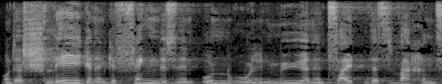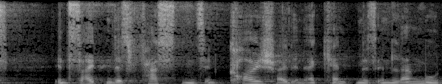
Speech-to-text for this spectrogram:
unter Schlägen, in Gefängnissen, in Unruhen, in Mühen, in Zeiten des Wachens, in Zeiten des Fastens, in Keuschheit, in Erkenntnis, in Langmut,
